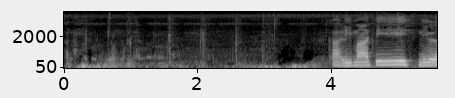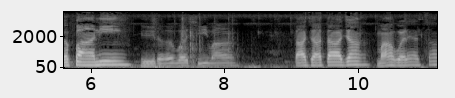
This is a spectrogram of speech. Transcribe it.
चला घेऊन जाऊ घ्या. काळी माती निळ पाणी. हिरव शिवा ताजा ताजा मावळ्याचा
